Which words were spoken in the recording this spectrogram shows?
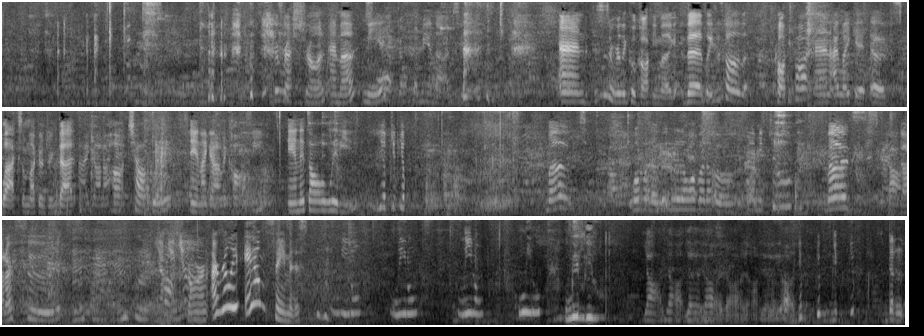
the restaurant, Emma, me. Stop, don't put me in that. I'm serious. and this is a really cool coffee mug. The place is called Coffee Pot, and I like it. Uh, it's black, so I'm not gonna drink that. I got a hot chocolate, and I got a coffee, and it's all litty. Yep, yep, yep. Mugs. One for the little one for the old. Let me two mugs god. Got our food. Mm -hmm, mm -hmm. Yum, yum, yum. Darn, I really am famous. little, little, little, little, little. Yeah, yeah, yeah, yeah, yeah, yeah, yeah, yeah. Yep, yep, yep, yep. Da -da.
